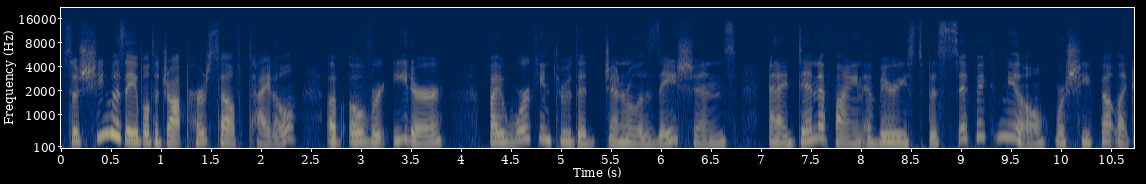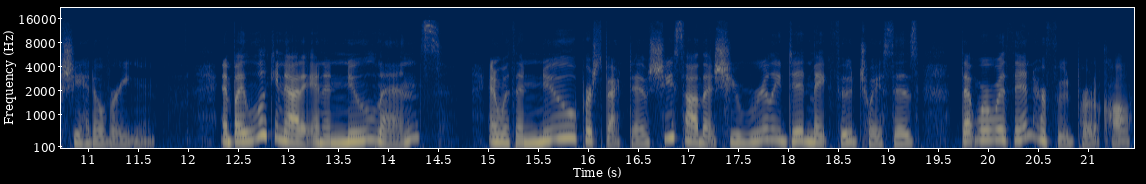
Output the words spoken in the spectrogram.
So she was able to drop her self title of overeater by working through the generalizations and identifying a very specific meal where she felt like she had overeaten. And by looking at it in a new lens, and with a new perspective, she saw that she really did make food choices that were within her food protocol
